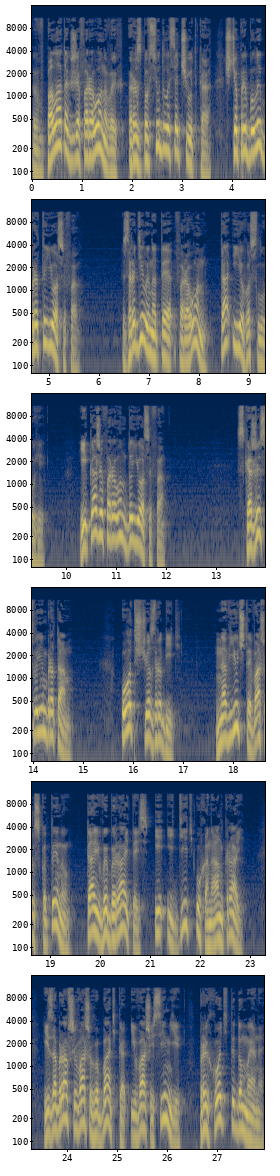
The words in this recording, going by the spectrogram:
В палатах же фараонових розповсюдилася чутка, що прибули брати Йосифа. Зраділи на те фараон та і його слуги. І каже фараон до Йосифа: Скажи своїм братам, от що зробіть. Нав'ючте вашу скотину та й вибирайтесь і ідіть у Ханаан край, і, забравши вашого батька і ваші сім'ї, приходьте до мене,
